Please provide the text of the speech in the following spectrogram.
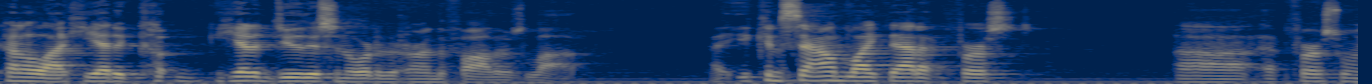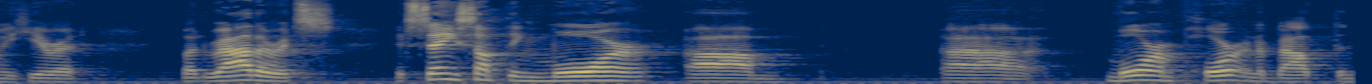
kind of like he had, to, he had to do this in order to earn the Father's love. It can sound like that at first, uh, at first when we hear it, but rather it's, it's saying something more, um, uh, more important about, the,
